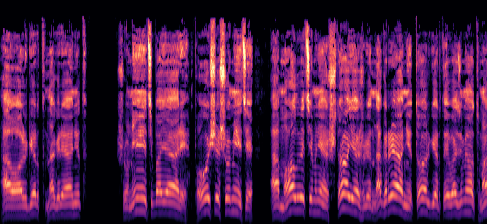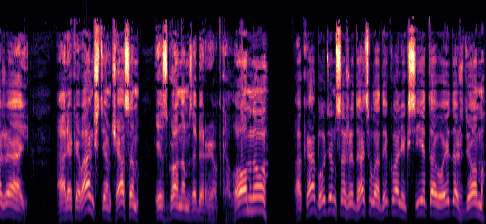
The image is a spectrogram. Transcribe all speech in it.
«А Ольгерт нагрянет? Шумите, бояре, пуще шумите, а молвите мне, что, ежели нагрянет Ольгерт и возьмет Можай? Олег Иванович тем часом изгоном заберет Коломну, пока будем сожидать владыку Алексия, того и дождем».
